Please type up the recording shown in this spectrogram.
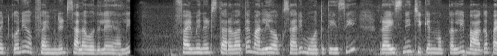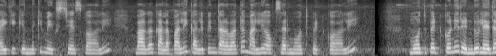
పెట్టుకొని ఒక ఫైవ్ మినిట్స్ అలా వదిలేయాలి. ఫైవ్ మినిట్స్ తర్వాత మళ్ళీ ఒకసారి మూత తీసి రైస్ని చికెన్ ముక్కల్ని బాగా పైకి కిందకి మిక్స్ చేసుకోవాలి. బాగా కలపాలి. కలిపిన తర్వాత మళ్ళీ ఒకసారి మూత పెట్టుకోవాలి. మూత పెట్టుకొని రెండు లేదా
